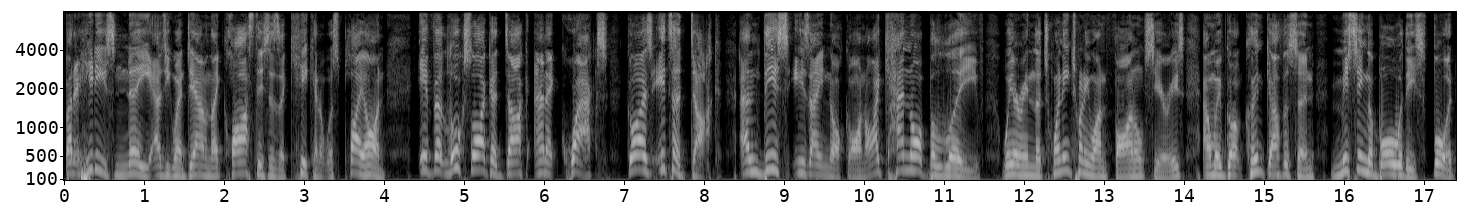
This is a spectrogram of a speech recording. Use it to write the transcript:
but it hit his knee as he went down, and they classed this as a kick and it was play on. If it looks like a duck and it quacks, guys, it's a duck. And this is a knock on. I cannot believe we are in the 2021 final series and we've got Clint Gutherson missing the ball with his foot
